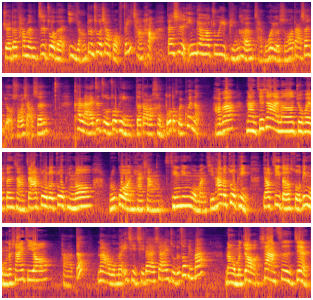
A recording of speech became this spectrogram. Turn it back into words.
觉得他们制作的抑扬顿挫效果非常好，但是音量要注意平衡，才不会有时候大声，有时候小声。看来这组作品得到了很多的回馈呢。好的，那接下来呢就会分享佳作的作品喽。如果你还想听听我们其他的作品，要记得锁定我们的下一集哦。好的，那我们一起期待下一组的作品吧。那我们就下次见，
